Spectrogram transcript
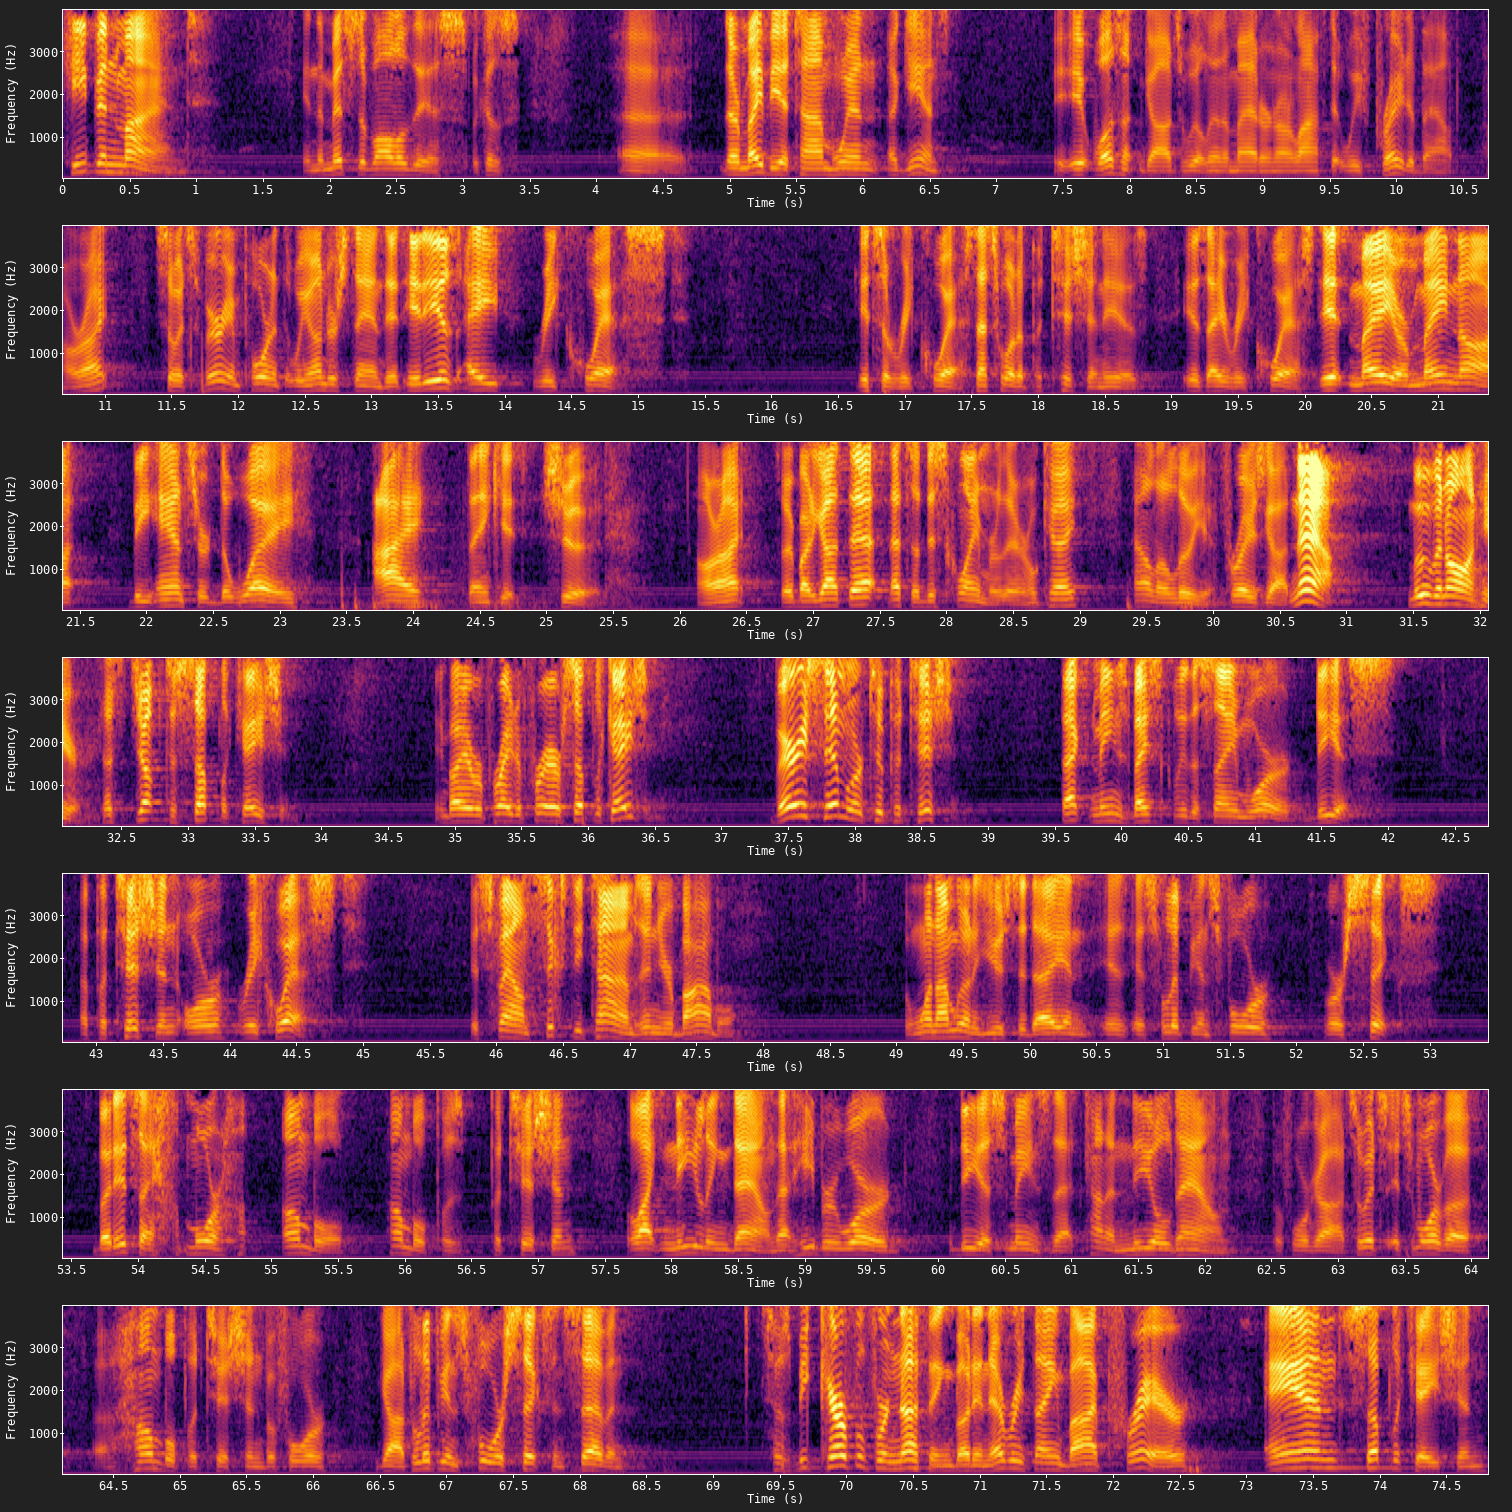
Keep in mind, in the midst of all of this, because uh, there may be a time when, again, it wasn't God's will in a matter in our life that we've prayed about. All right? So it's very important that we understand that it is a request. It's a request. That's what a petition is, is a request. It may or may not be answered the way I think it should. All right? So, everybody got that? That's a disclaimer there, okay? Hallelujah. Praise God. Now, moving on here. Let's jump to supplication. Anybody ever prayed a prayer of supplication? Very similar to petition. In fact, means basically the same word, deus, a petition or request. It's found 60 times in your Bible. The one I'm going to use today is, Philippians 4, verse 6. But it's a more humble humble petition, like kneeling down. That Hebrew word, deus, means that kind of kneel down before God. So it's, it's more of a, a humble petition before God. Philippians 4 6 and 7 says, Be careful for nothing, but in everything by prayer and supplication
